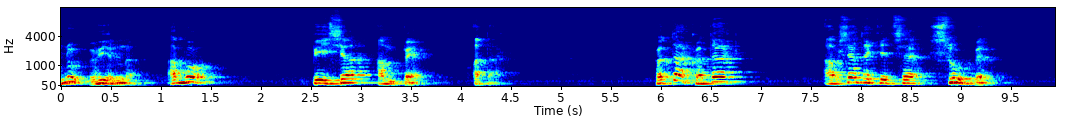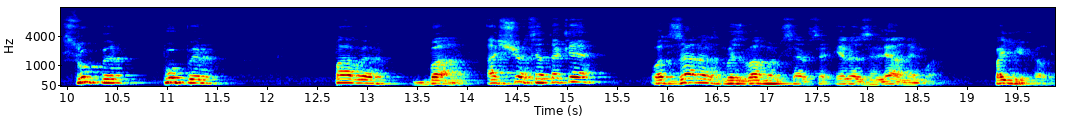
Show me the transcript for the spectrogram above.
Ну, вірно. Або 50 ампер. Отак. Отак, отак. А все-таки це супер. Супер, пупер, павер банк. А що це таке? От зараз ми з вами все все і розглянемо. Поїхали.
